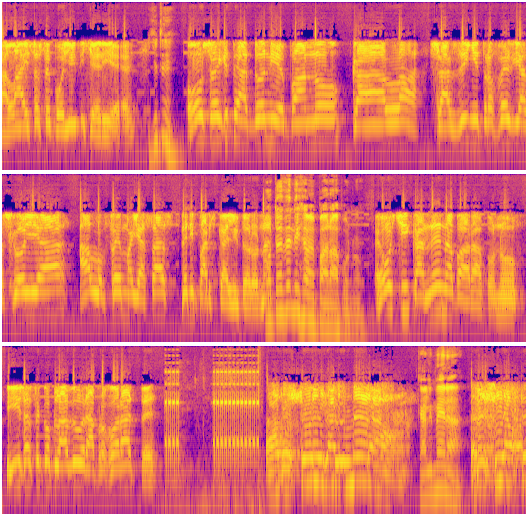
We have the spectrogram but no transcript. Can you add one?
Καλά, είσαστε πολύ τυχεροί, ε. Γιατί; Όσο έχετε Αντώνη επάνω, καλά. Σας δίνει τροφές για σχόλια. Άλλο θέμα για εσά δεν υπάρχει καλύτερο. Να... Ποτέ δεν είχαμε παράπονο. Ε, όχι, κανένα παράπονο. Είσαστε κομπλαδούρα, προχωράτε. Αποστόλη, καλημέρα. Καλημέρα. Ρε, εσύ, αυτό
